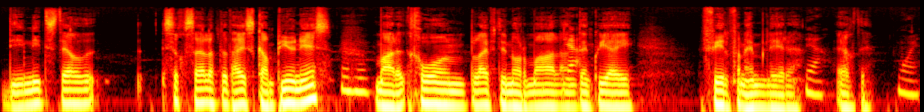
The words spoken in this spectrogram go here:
die niet stelt zichzelf dat hij is kampioen is, maar het gewoon blijft hij normaal en Ja. dan kun jij veel van hem leren. Ja. Echt. Mooi.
